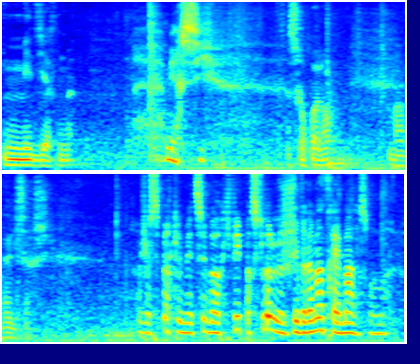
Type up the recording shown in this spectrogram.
immédiatement. Merci. Ça sera pas long. Je m'en vais le chercher. J'espère que le médecin va arriver parce que là, là, j'ai vraiment très mal en ce moment. là.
